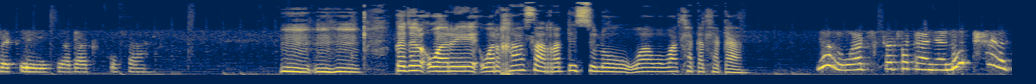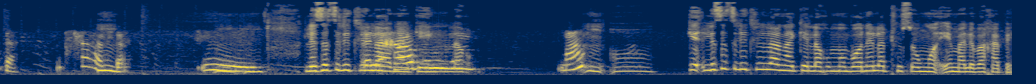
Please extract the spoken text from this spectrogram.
pregnant ya batho mm mhm ka jalo wa re wa re ga sa rate selo wa wa tlhakatlhakana? Ya re wa tlhakatlhakanya no thata thata. Mm. mm le setse le tlela ke la ma? Mm, oh. Ke le setse le tlela ke la go mo bonela thuso ngwa e maleba gape?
